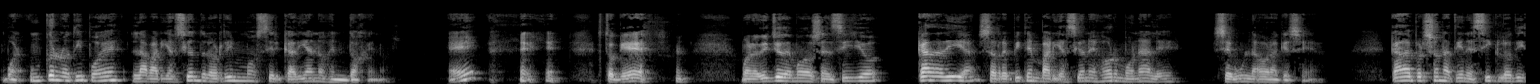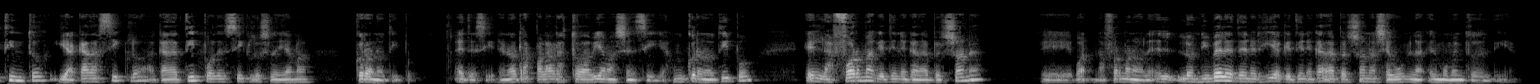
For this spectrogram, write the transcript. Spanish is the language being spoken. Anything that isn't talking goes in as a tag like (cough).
Bueno, un cronotipo es la variación de los ritmos circadianos endógenos. ¿Eh? (laughs) ¿Esto qué es? Bueno, dicho de modo sencillo, cada día se repiten variaciones hormonales según la hora que sea. Cada persona tiene ciclos distintos y a cada ciclo, a cada tipo de ciclo se le llama cronotipo. Es decir, en otras palabras todavía más sencillas, un cronotipo es la forma que tiene cada persona, eh, bueno, la forma no, los niveles de energía que tiene cada persona según el momento del día.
